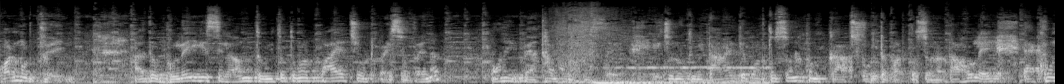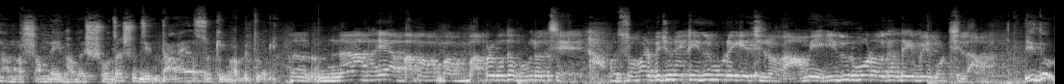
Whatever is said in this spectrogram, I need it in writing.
ওয়ান মোর থিং আমি তো ভুলেই গেছিলাম তুমি তো তোমার পায়ে চোট পাইছো তাই না? অনেক ব্যথা করতেছে। এই জন্য তুমি দাঁড়াইতে পারতেছো না কোনো কাজ করতে পারতেছো না। তাহলে এখন আমার সামনে এইভাবে সোজাসুজি দাঁড়ায় আছো কীভাবে তুমি? না ভাইয়া আপনার কথা ভুল হচ্ছে। ওই সোফার পিছনে একটা ইঁদুর মরে গিয়েছিল। আমি ইঁদুর মরা ওইখান থেকে বের করছিলাম। ইঁদুর?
